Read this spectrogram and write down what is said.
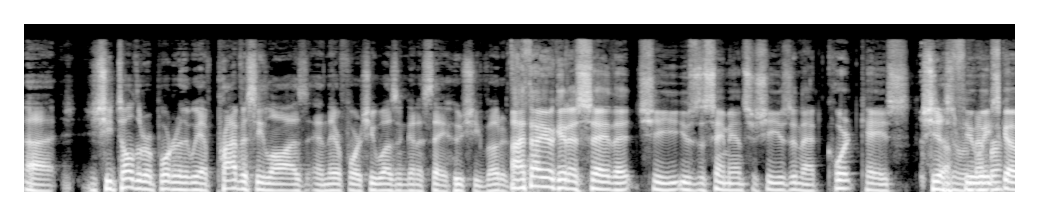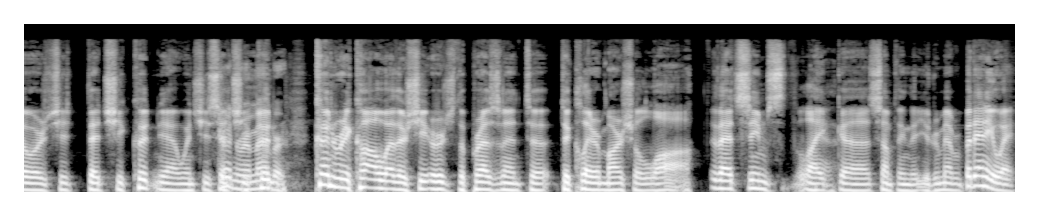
uh, she told the reporter that we have privacy laws, and therefore she wasn't going to say who she voted for. I thought you were going to say that she used the same answer she used in that court case She doesn't a few remember? weeks ago, or she that she couldn't. Yeah, when she said Couldn't she remember. couldn't, couldn't recall whether she urged the president to declare martial law. That seems like uh, something that you'd remember. But anyway,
